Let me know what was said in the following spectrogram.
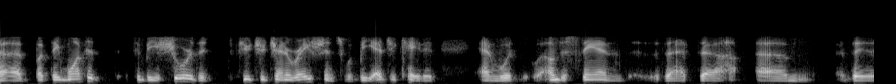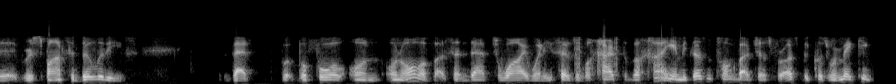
uh, but they wanted to be sure that future generations would be educated and would understand that uh, um, the responsibilities that befall on, on all of us. And that's why when he says he doesn't talk about just for us because we're making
